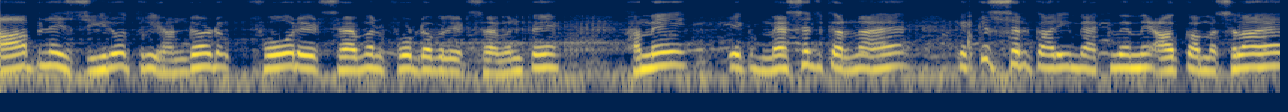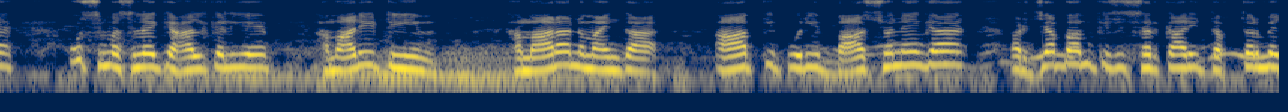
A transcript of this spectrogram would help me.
آپ نے zero three hundred four eight seven four double eight seven پہ ہمیں ایک میسج کرنا ہے کہ کس سرکاری محکمے میں آپ کا مسئلہ ہے؟ اس مسئلے کے حل کے لیے ہماری ٹیم، ہمارا نمائندہ آپ کی پوری بات سنیں گا اور جب ہم کسی سرکاری دفتر میں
